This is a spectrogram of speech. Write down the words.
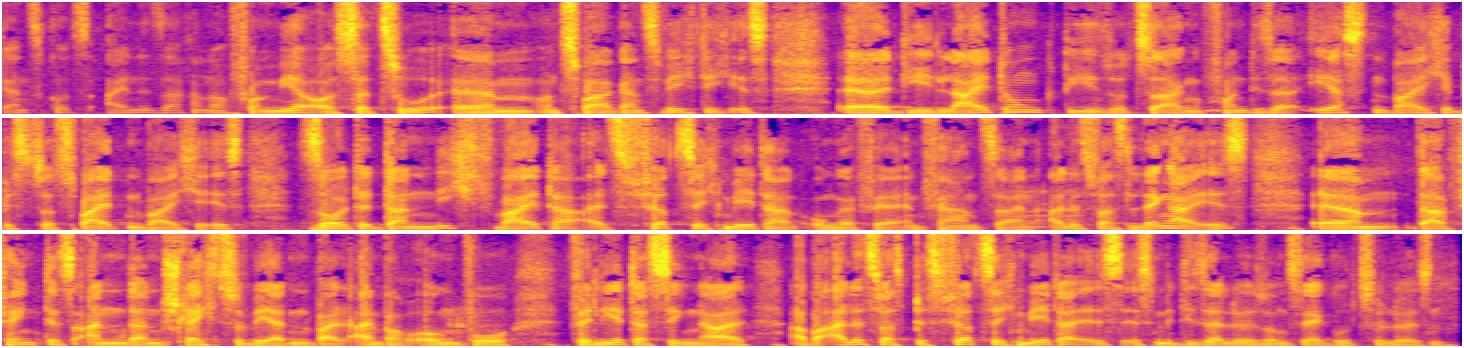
Ganz kurz eine Sache noch von mir aus dazu. Ähm, und zwar ganz wichtig ist, äh, die Leitung, die sozusagen von dieser ersten Weiche bis zur zweiten Weiche ist, sollte dann nicht weiter als 40 Meter ungefähr entfernt sein. Alles, was länger ist, ähm, da fängt es an, dann schlecht zu werden, weil einfach irgendwo verliert das Signal. Aber alles, was bis 40 Meter ist, ist mit dieser Lösung sehr gut zu lösen.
